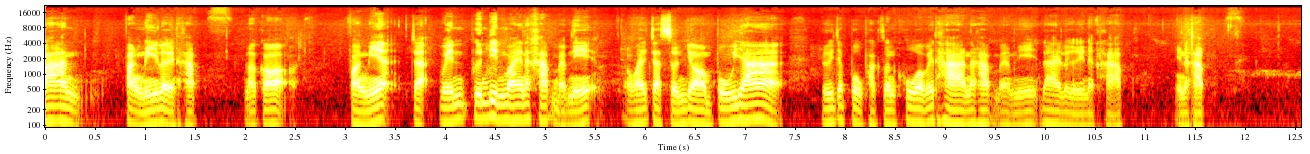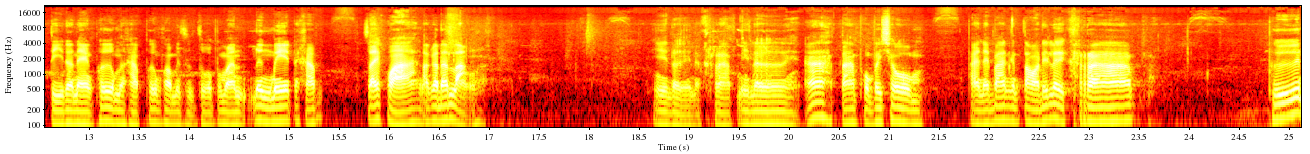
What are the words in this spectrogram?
บ้านฝั่งนี้เลยนะครับ แล้วก็ฝั่งนี้จะเว้นพื้นดินไว้นะครับ แบบนี้เอาไว้จัดสวนหยอมปูหญ้า หรือจะปลูกผักสวนครัวไว้ทานนะครับ แบบนี้ได้เลยนะครับนี่นะครับ ตีระแนงเพิ่มนะครับ เพิ่มความเป็นส่วนตัวประมาณ 1 เมตรนะครับซ้ายขวาแล้วก็ด้านหลัง นี่เลยนะครับ นี่เลยอะตามผมไปชมภายในบ้านกันต่อได้เลยครับ พื้น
